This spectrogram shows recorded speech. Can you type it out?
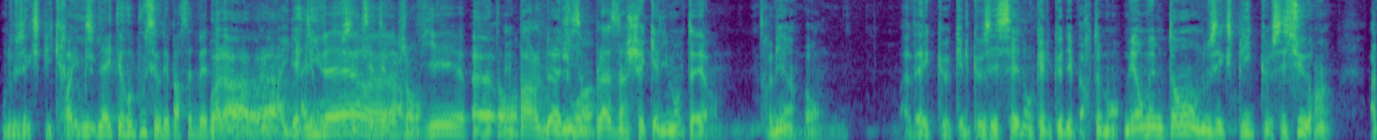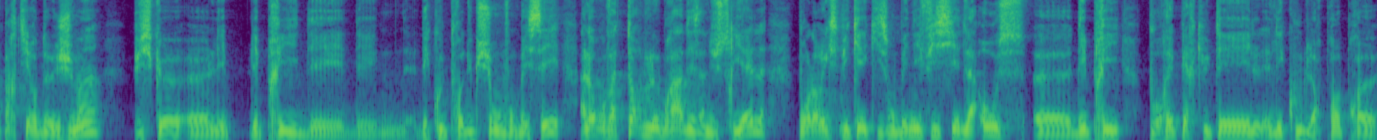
On nous expliquerait. il a été repoussé au départ, cette être. Voilà, euh, voilà, il a été repoussé, etc. Euh, janvier, euh, on parle de la mise en place d'un chèque alimentaire. Très bien, bon, avec quelques essais dans quelques départements. Mais en même temps, on nous explique que c'est sûr, hein, à partir de juin, puisque euh, les, prix des, coûts de production vont baisser. Alors on va tordre le bras des industriels pour leur expliquer qu'ils ont bénéficié de la hausse euh, des prix pour répercuter les coûts de leur propre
